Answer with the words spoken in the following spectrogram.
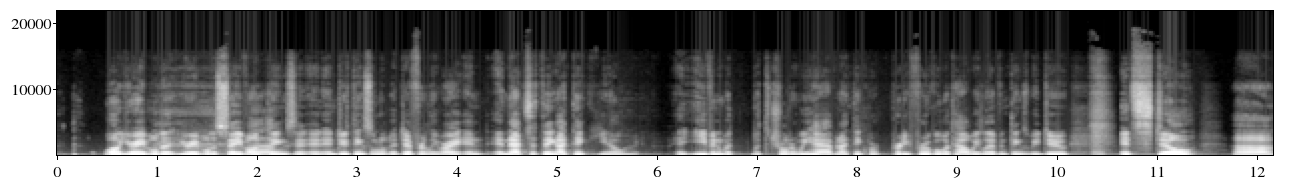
well, you're able to you're able to save on uh, things and, and, and, do things a little bit differently, right? And and that's the thing. I think you know, even with with the children we have, and I think we're pretty frugal with how we live and things we do. It's still, uh,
